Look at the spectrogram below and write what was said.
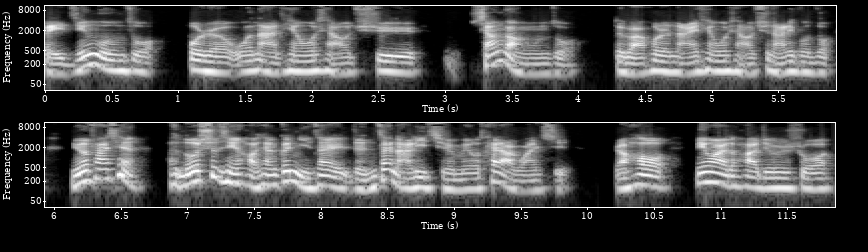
北京工作，或者我哪天我想要去香港工作。对吧？或者哪一天我想要去哪里工作，你会发现很多事情好像跟你在人在哪里其实没有太大关系。然后另外的话就是说，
